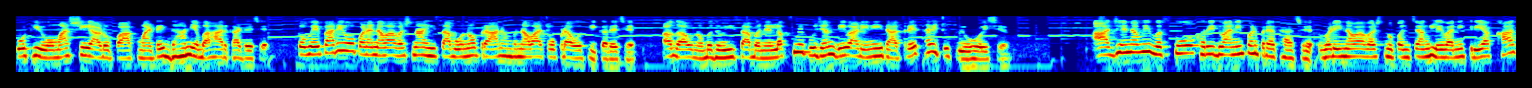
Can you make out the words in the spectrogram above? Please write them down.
કોઠીઓમાં શિયાળુ પાક માટે ધાન્ય બહાર કાઢે છે. તો વેપારીઓ પણ નવા વર્ષના હિસાબોનો પ્રારંભ નવા ચોપડાઓથી કરે છે. અગાઉનો બધો હિસાબ અને લક્ષ્મી પૂજન દિવાળીની રાત્રે થઈ ચૂક્યું હોય છે. આજે નવી વસ્તુઓ ખરીદવાની પણ પ્રથા છે. વળી નવા વર્ષનું પંચાંગ લેવાની ક્રિયા ખાસ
